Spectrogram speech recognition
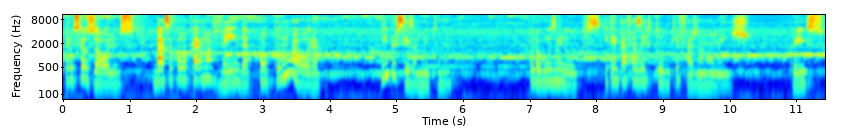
pelos seus olhos Basta colocar uma venda com, por uma hora, nem precisa muito, né? Por alguns minutos e tentar fazer tudo o que faz normalmente. Por isso,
